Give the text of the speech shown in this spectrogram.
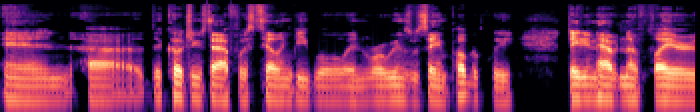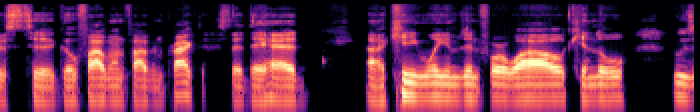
and uh, the coaching staff was telling people, and Roy Williams was saying publicly, they didn't have enough players to go five on five in practice. That they had uh, Kenny Williams in for a while. Kendall, who's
